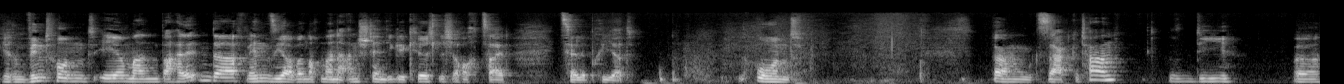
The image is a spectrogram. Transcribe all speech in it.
Ihren Windhund Ehemann behalten darf, wenn sie aber noch mal eine anständige kirchliche Hochzeit zelebriert. Und ähm, gesagt, getan. Die, äh,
